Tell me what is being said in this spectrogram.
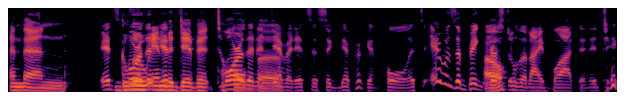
and then It's glue than, in the divot to more than the... a divot. It's a significant hole. It's it was a big Oh. crystal that I bought, and it t-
